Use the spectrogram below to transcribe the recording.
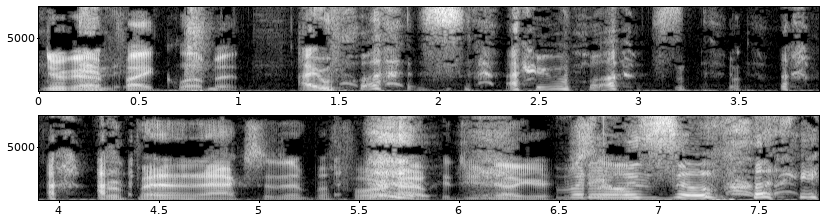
You're going to fight club it. I was. I was. Ever been in an accident before? How could you know yourself? But it was so funny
